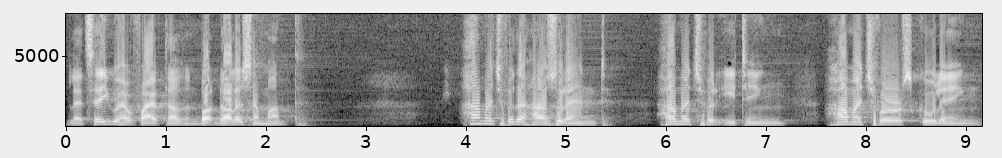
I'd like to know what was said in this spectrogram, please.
let's say you have five thousand dollars a month. How much for the house rent, how much for eating, how much for schooling,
